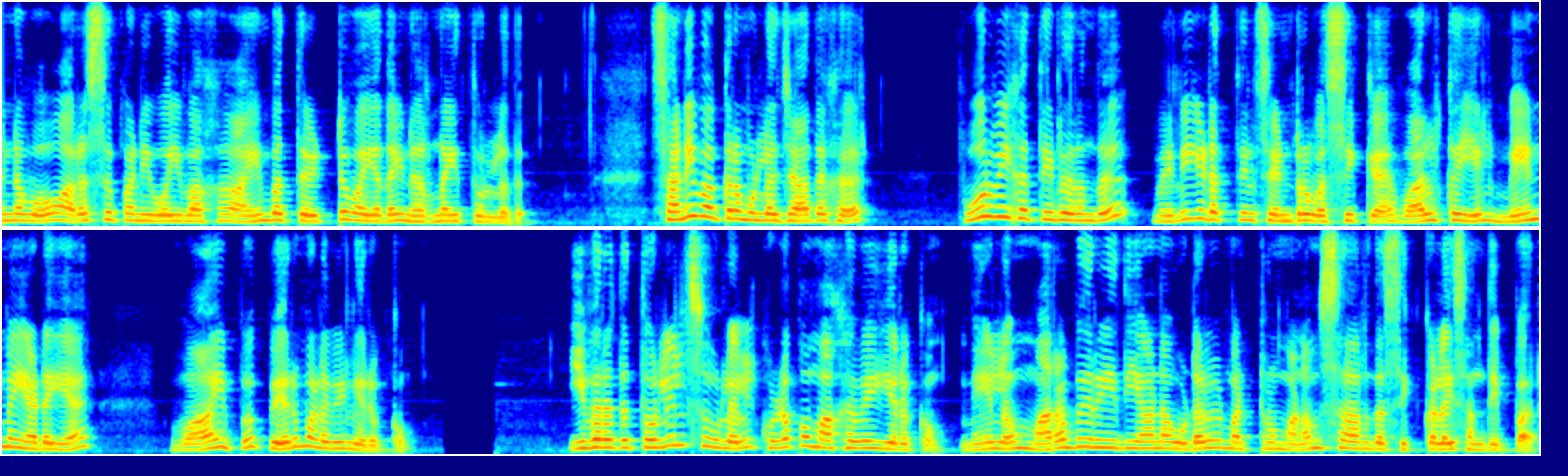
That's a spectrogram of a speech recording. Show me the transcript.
என்னவோ அரசு பணி ஓய்வாக ஐம்பத்தெட்டு வயதை நிர்ணயித்துள்ளது. சனி வக்கரம் உள்ள ஜாதகர் பூர்வீகத்திலிருந்து வெளியிடத்தில் சென்று வசிக்க வாழ்க்கையில் மேன்மை அடைய வாய்ப்பு பெருமளவில் இருக்கும். இவரது தொழில் சூழல் குழப்பமாகவே இருக்கும். மேலும் மரபு ரீதியான உடல் மற்றும் மனம் சார்ந்த சிக்கலை சந்திப்பார்.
